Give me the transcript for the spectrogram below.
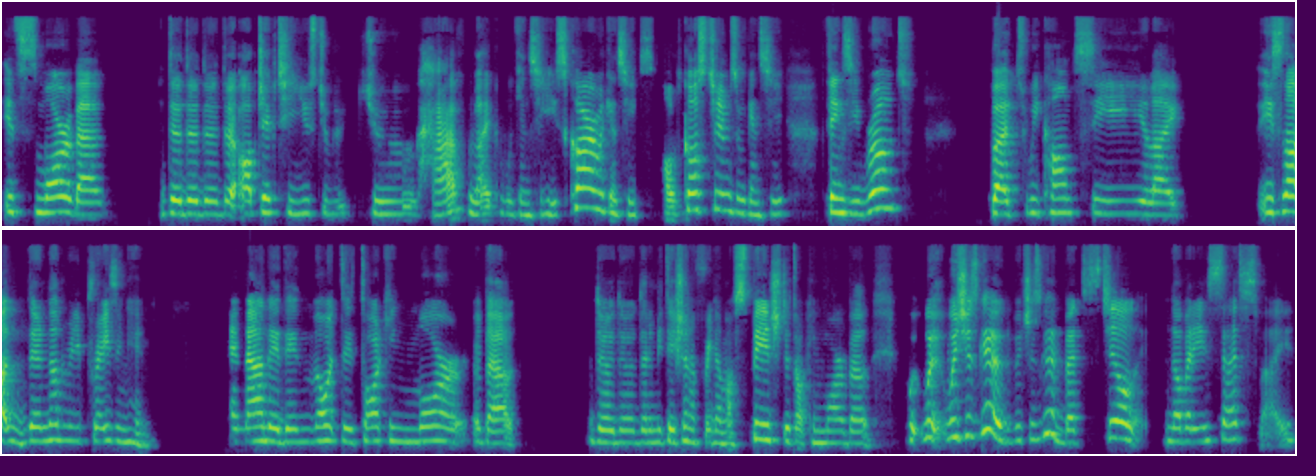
it's more about the, the the the object he used to to have. Like we can see his car, we can see his old costumes, we can see things he wrote, but we can't see like it's not. They're not really praising him. and now they they know they're talking more about the, the the limitation of freedom of speech. They're talking more about which is good, which is good, but still nobody is satisfied.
